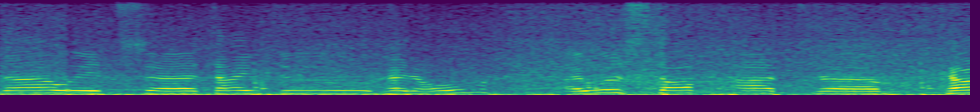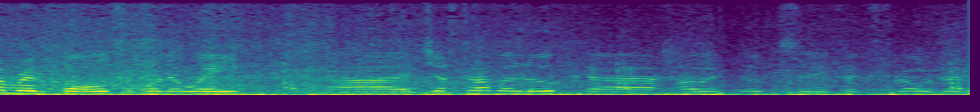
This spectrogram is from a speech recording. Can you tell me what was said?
now it's uh, time to head home. I will stop at um, Cameron Falls on the way uh, just to have a look uh, how it looks, if it's frozen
